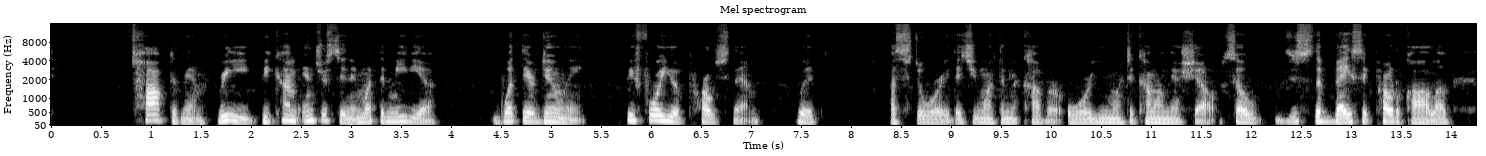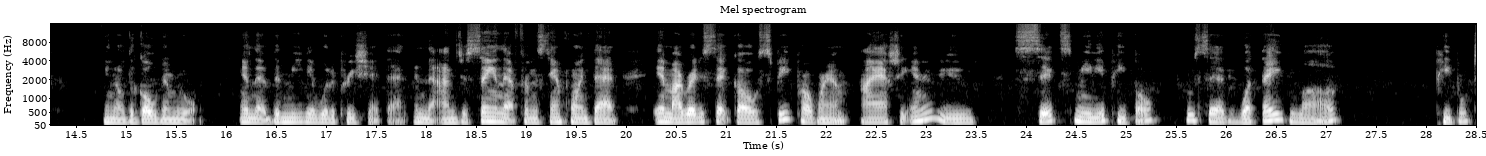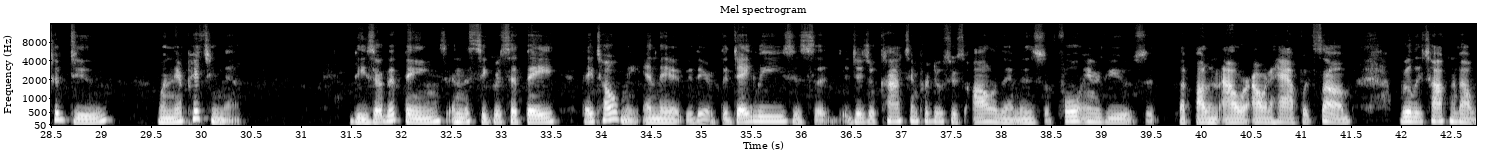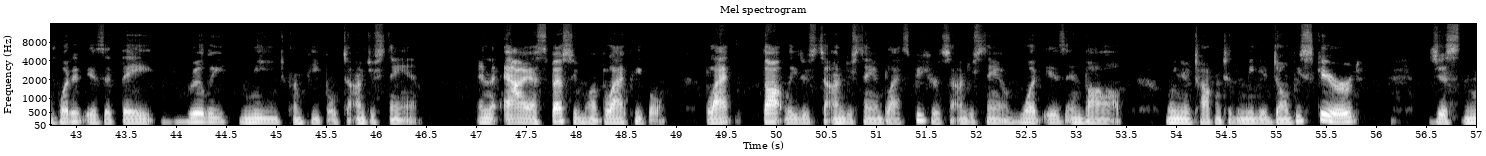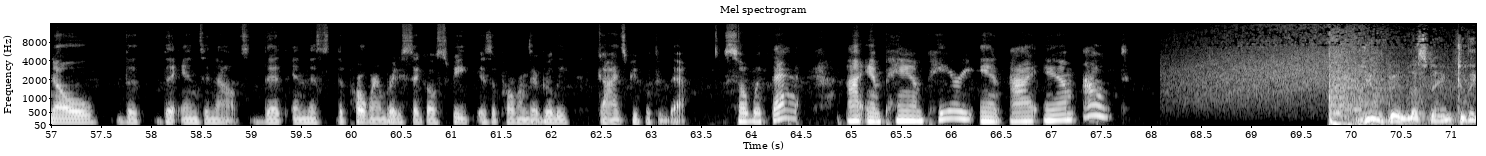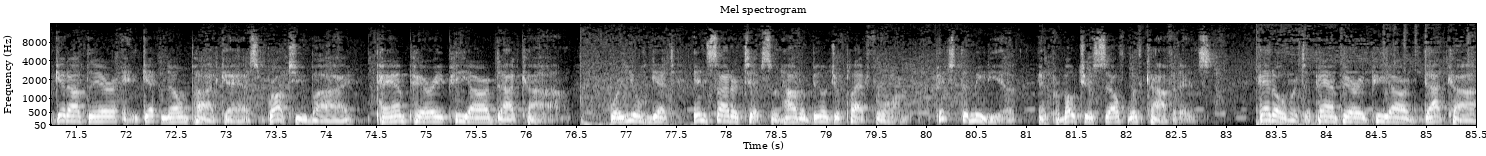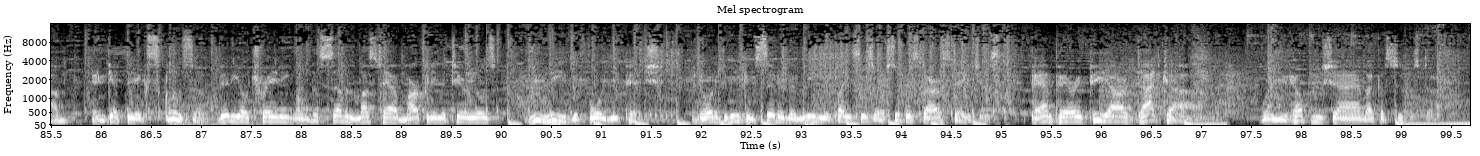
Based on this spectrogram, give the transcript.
talk to them, read, become interested in what the media, what they're doing before you approach them with a story that you want them to cover or you want to come on their show. So just the basic protocol of, you know, the golden rule and that the media would appreciate that. And I'm just saying that from the standpoint that in my Ready, Set, Go speak program, I actually interviewed six media people who said what they love people to do when they're pitching them. These are the things and the secrets that they they told me, and they're they're the dailies, it's the digital content producers, all of them. And it's a full interview, it's about an hour, hour and a half with some, really talking about what it is that they really need from people to understand. And I especially want Black people, Black thought leaders to understand, Black speakers to understand what is involved when you're talking to the media. Don't be scared. Just know the the ins and outs. That in this the program Ready Set Go Speak is a program that really guides people through that. So with that, I am Pam Perry and I am out. You've been listening to the Get Out There and Get Known podcast brought to you by PamPerryPR.com, where you'll get insider tips on how to build your platform, pitch the media, and promote yourself with confidence. Head over to PamPerryPR.com and get the exclusive video training on the seven must have marketing materials you need before you pitch in order to be considered in media places or superstar stages. PamPerryPR.com, where you help you shine like a superstar.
